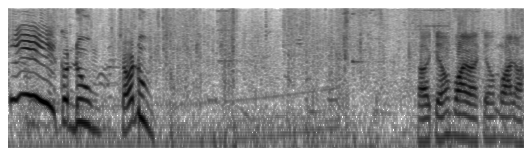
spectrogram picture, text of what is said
Ý, con đùm chó đùm. Rồi chơi không voi rồi chơi không voi rồi.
